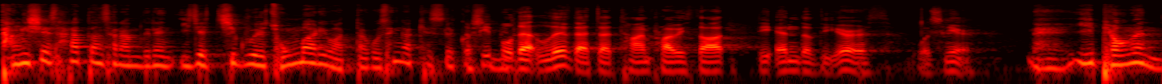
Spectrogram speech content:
당시에 살았던 사람들은 이제 지구의 종말이 왔다고 생각했을 The 것입니다. people that lived at that time probably thought the end of the earth was near. 네, 이 병은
